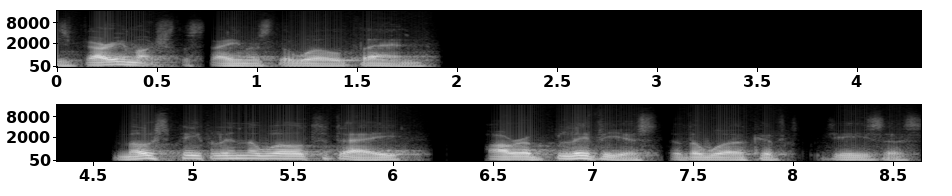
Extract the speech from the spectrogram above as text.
is very much the same as the world then. Most people in the world today are oblivious to the work of Jesus.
